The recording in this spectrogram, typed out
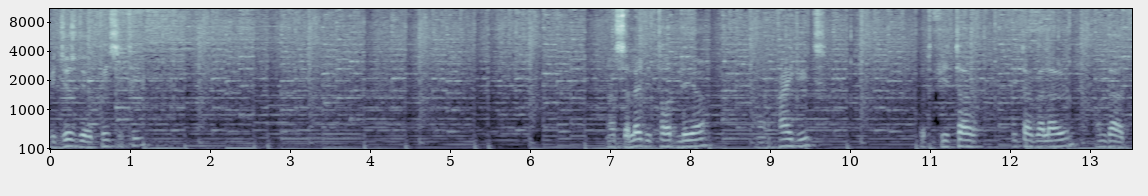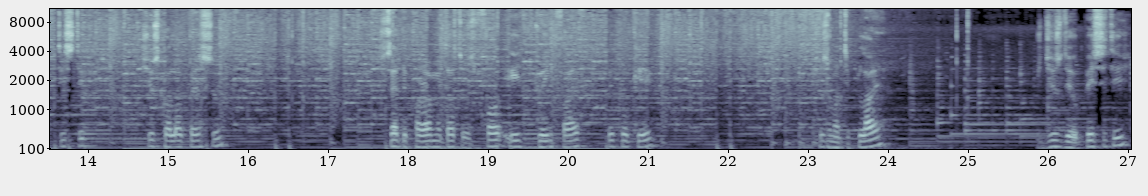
Reduce the opacity now select the third layer and hide it go to filter filter gallery under artistic choose color pencil. Set the parameters to 4825 click ok. Choose multiply. Reduce the opacity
